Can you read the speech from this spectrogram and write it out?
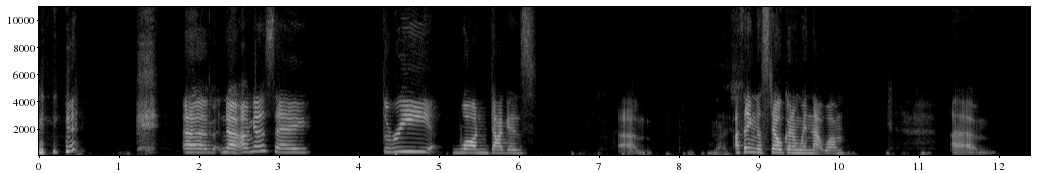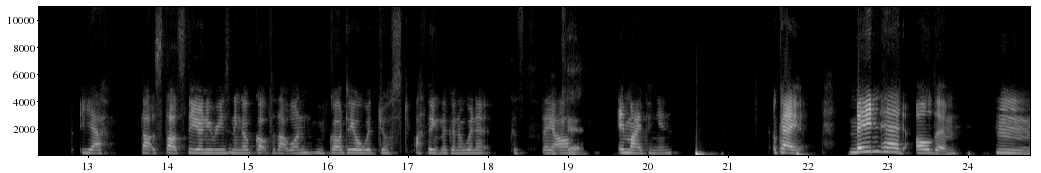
Um, no, I'm gonna say three one daggers. Um, nice. I think they're still gonna win that one. Um, yeah, that's that's the only reasoning I've got for that one. You've got to deal with just. I think they're gonna win it because they are, in my opinion. Okay, Maidenhead Oldham. Hmm.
